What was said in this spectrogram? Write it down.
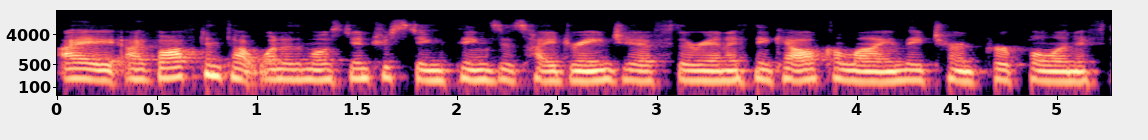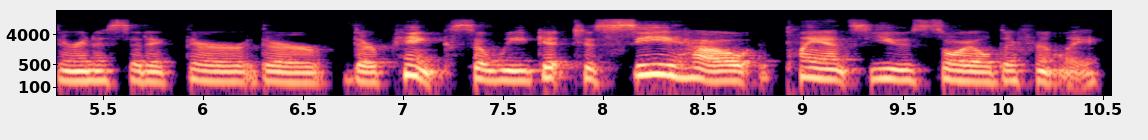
I, have often thought one of the most interesting things is hydrangea. If they're in, I think alkaline, they turn purple, and if they're in acidic, they're they're they're pink. So we get to see how plants use soil differently.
